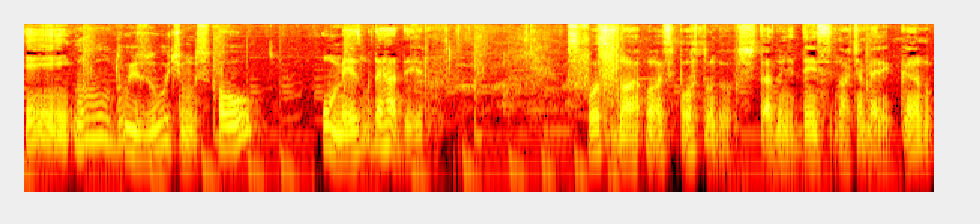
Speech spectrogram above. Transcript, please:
em um dos últimos ou o mesmo derradeiro. O esforço, o esforço do estadunidense norte-americano,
